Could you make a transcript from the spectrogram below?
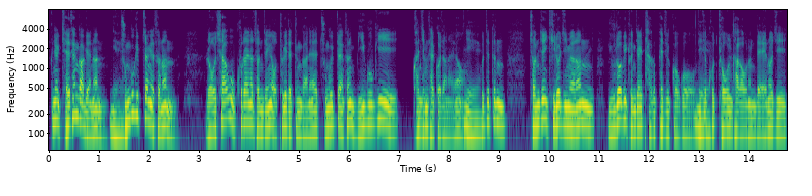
그냥 제 생각에는 예. 중국 입장에서는 러시아하고 우크라이나 전쟁이 어떻게 됐든 간에 중국 입장에서는 미국이 관심 살 거잖아요. 예. 어쨌든 전쟁이 길어지면은 유럽이 굉장히 다급해질 거고 예. 이제 곧 겨울 다가오는데 에너지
